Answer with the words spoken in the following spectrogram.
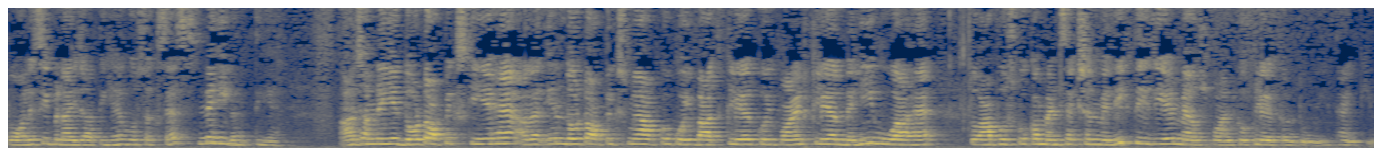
पॉलिसी बनाई जाती है, वो सक्सेस नहीं करती है। आज हमने ये दो टॉपिक्स किए हैं। अगर इन दो टॉपिक्स में आपको कोई बात क्लियर कोई पॉइंट क्लियर नहीं हुआ है तो आप उसको कमेंट सेक्शन में लिख दीजिए, मैं उस पॉइंट को क्लियर कर दूँगी। थैंक यू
